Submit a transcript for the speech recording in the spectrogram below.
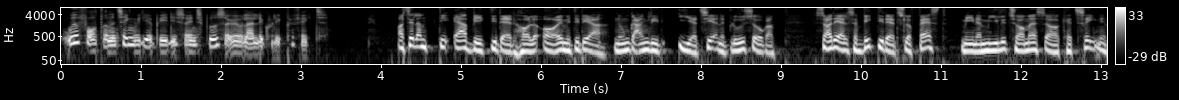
udfordrende ting ved diabetes, så ens blodsukker vil aldrig kunne ligge perfekt. Og selvom det er vigtigt at holde øje med det der nogle gange lidt irriterende blodsukker, så er det altså vigtigt at slå fast, mener Mille Thomas og Katrine,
